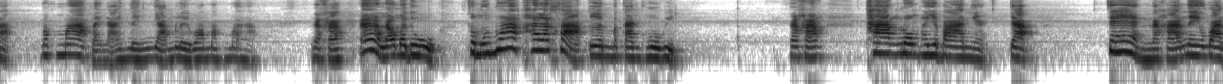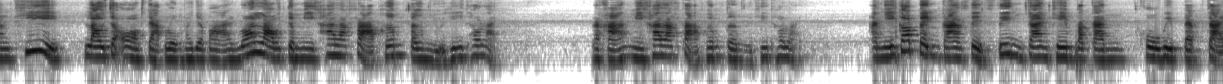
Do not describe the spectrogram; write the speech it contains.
ากๆ มากๆเลยนะเน้นย้ำเลยว่ามากๆนะคะอะเรามาดูสมมุติว่าค่ารักษาเกินประกันโควิดนะคะทางโรงพยาบาลเนี่ยจะแจ้งนะคะในวันที่เราจะออกจากโรงพยาบาลว่าเราจะมีค่ารักษาเพิ่มเติมอยู่ที่เท่าไหร่นะคะ มีค่ารักษาเพิ่มเติมอยู่ที่เท่าไหร่ อันนี้ก็เป็นการเสร็จสิ้นการเคลมประกันโควิดแบบจ่าย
